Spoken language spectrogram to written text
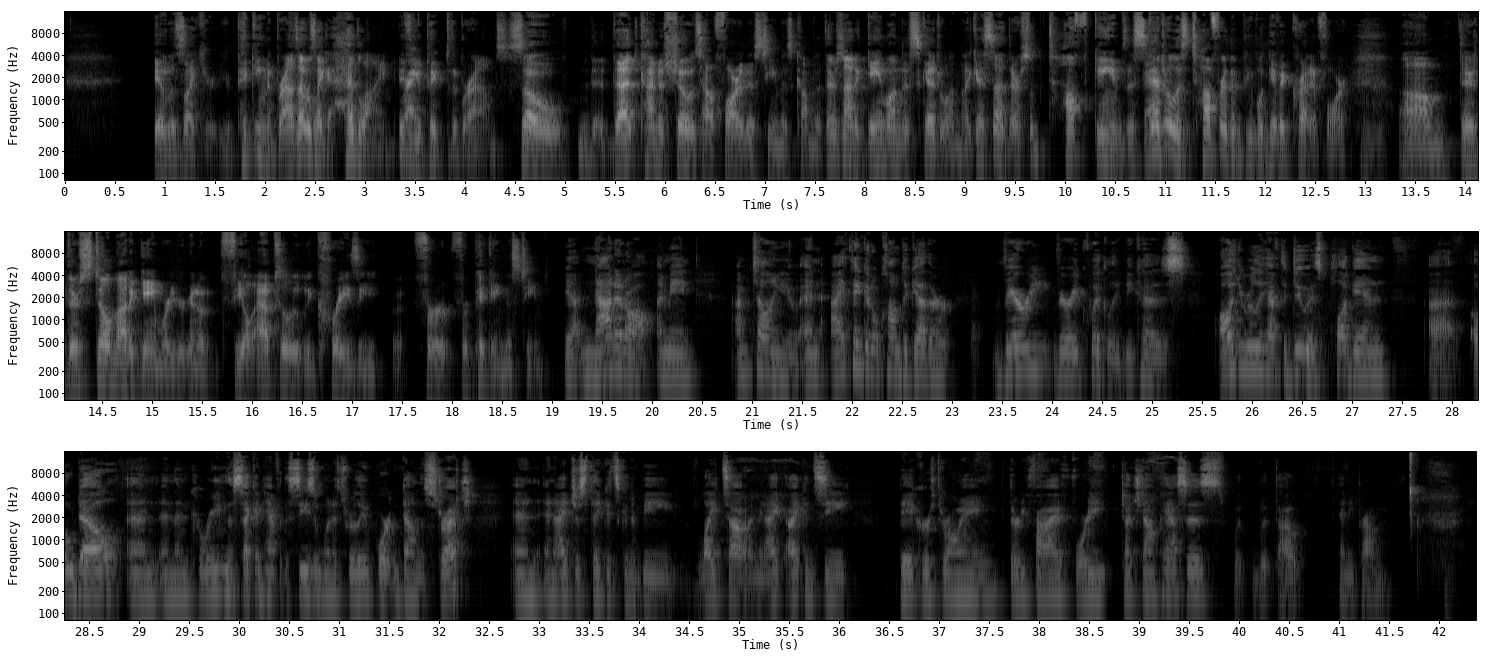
it was like you're you're picking the Browns. That was like a headline if you picked the Browns. So th- that kind of shows how far this team has come. That there's not a game on this schedule, and like I said, there's some tough games. This Yeah. schedule is tougher than people give it credit for. Um, there, there's still not a game where you're going to feel absolutely crazy for for picking this team. Yeah, not at all. I mean, I'm telling you, and I think it'll come together very, very quickly because all you really have to do is plug in uh, Odell and and then Kareem the second half of the season when it's really important down the stretch, and and I just think it's going to be lights out. I mean, I, I can see Baker throwing 35, 40 touchdown passes with, without any problem.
